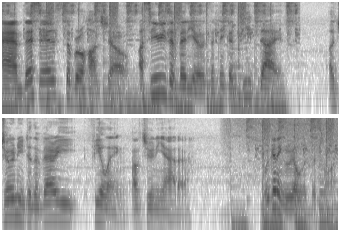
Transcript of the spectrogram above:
and this is The Brohan Show, a series of videos that take a deep dive, a journey to the very feeling of Juniata. We're getting real with this one.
